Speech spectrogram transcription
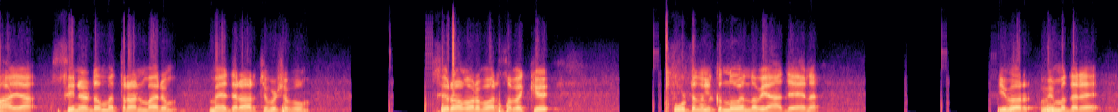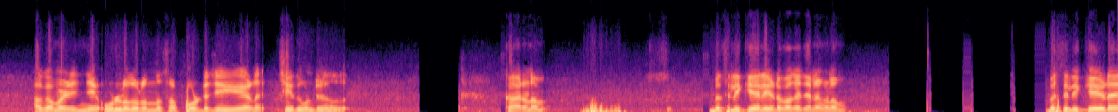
ആയ സിനഡും മെത്രാന്മാരും മേജർ ആർച്ച് ബിഷപ്പും സിറോ മലബാർ സഭയ്ക്ക് കൂട്ടുനിൽക്കുന്നു എന്ന വ്യാജേന ഇവർ വിമതരെ അകമഴിഞ്ഞ് ഉള്ളു തുറന്ന് സപ്പോർട്ട് ചെയ്യുകയാണ് ചെയ്തുകൊണ്ടിരുന്നത്. കാരണം ബസിലിക്കയിലെ ഇടവക ജനങ്ങളും ബസിലിക്കയുടെ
